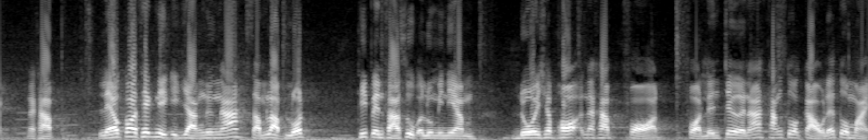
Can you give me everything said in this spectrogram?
กนะครับ แล้วก็เทคนิคอีกอย่างหนึ่งนะสำหรับรถที่เป็นฝาสูบอลูมิเนียม โดยเฉพาะนะครับ Ford Ford Ranger นะ ทั้งตัวเก่าและตัวใหม่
